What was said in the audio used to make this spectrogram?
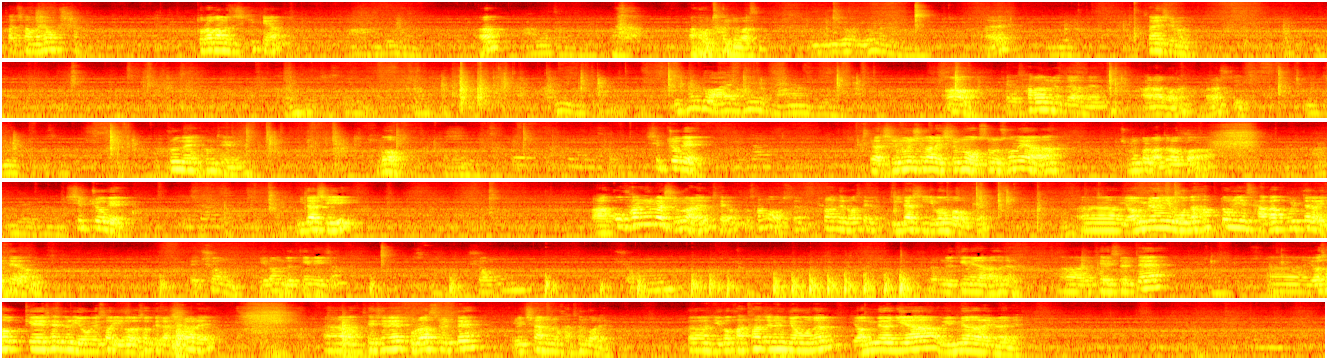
같이 한번 해봅시다. 돌아가면서 시킬게요. 아. 어? 아무것도 안 돼요. 아무것도 안 들어봤어. 이- 이거 이거만. 아, 그래? 네. 사연 질문. 이 현도 아예 확률 많아는 거. 어, 그냥 3학년 때는 안 하거나 안 할 수도 있지. 그러네, 그럼 되겠네. 뭐, 10쪽에. 야, 질문 시간에 질문 없으면 손해야. 질문걸 만들어 와. 아 근데 음, 10쪽에 2다시 아, 꼭 확률만 질문 안 해도 돼요. 뭐 상관없어요. 편한 대로 하세요. 2-2번 봐볼게요. 어, 옆면이 모두 합동인 사각 뿔대가 있대요. 대충 이런 느낌이죠? 숑, 숑. 이런 느낌이잖아, 그죠? 어, 이렇게 있을 때 어, 여섯 개의 색을 이용해서 이거 여섯 개다 칠하래. 아, 대신에 돌았을 때 일치하는 건 같은 거래. 그럼 이거 같아지는 경우는 옆면이야, 윗면 아래면이야?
